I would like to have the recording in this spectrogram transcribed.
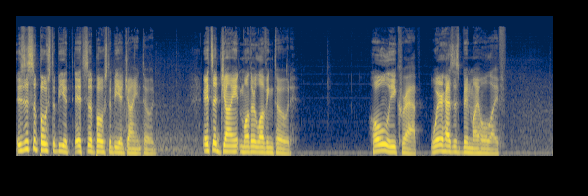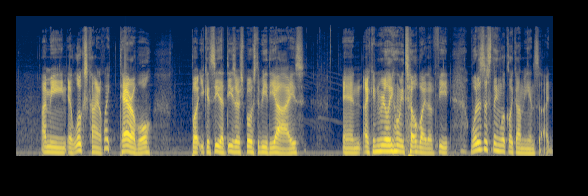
Is this supposed to be a... It's supposed to be a giant toad. It's a giant mother-loving toad. Holy crap. Where has this been my whole life? I mean, it looks kind of like terrible, but you can see that these are supposed to be the eyes, and I can really only tell by the feet. What does this thing look like on the inside?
